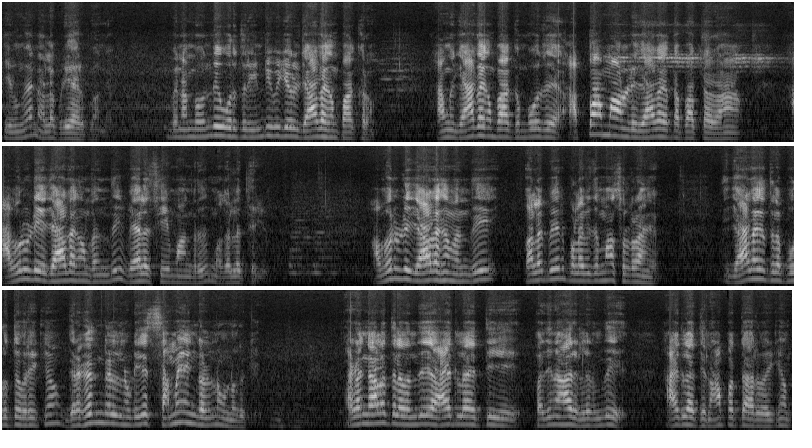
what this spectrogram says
இவங்க நல்லபடியாக இருப்பாங்க. இப்போ நம்ம வந்து ஒருத்தர் இண்டிவிஜுவல் ஜாதகம் பார்க்குறோம் அவங்க ஜாதகம் பார்க்கும்போது அப்பா அம்மாவுடைய ஜாதகத்தை பார்த்தா தான் அவருடைய ஜாதகம் வந்து வேலை செய்யுமாங்கிறது முதல்ல தெரியும். அவருடைய ஜாதகம் வந்து பல பேர் பல விதமாக சொல்கிறாங்க ஜாதகத்தில் பொறுத்த வரைக்கும் கிரகங்களினுடைய சமயங்கள்னு ஒன்று இருக்குது பழங்காலத்தில் வந்து ஆயிரத்தி தொள்ளாயிரத்தி பதினாறுலேருந்து ஆயிரத்தி தொள்ளாயிரத்தி நாற்பத்தாறு வரைக்கும்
